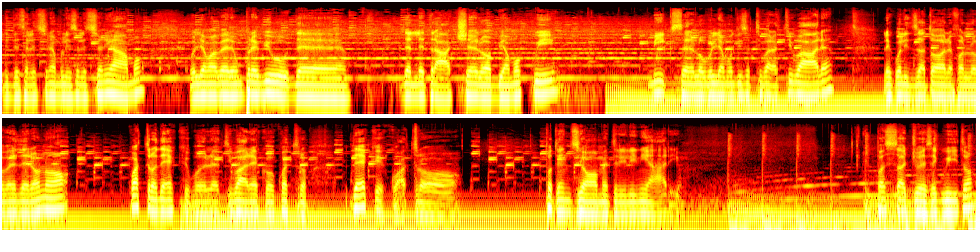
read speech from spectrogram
li deselezioniamo li selezioniamo. Vogliamo avere un preview de, delle tracce lo abbiamo qui. Mixer lo vogliamo disattivare attivare. L'equalizzatore farlo vedere o no. 4 deck poter attivare ecco 4 deck e 4 potenziometri lineari. Il passaggio è eseguito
